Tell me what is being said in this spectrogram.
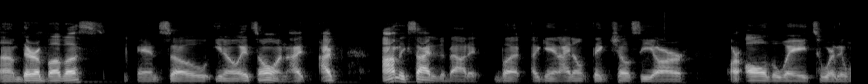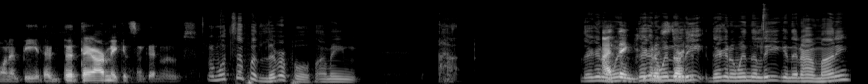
Um, they're above us, and so you know it's on. I I've, I'm excited about it, but again, I don't think Chelsea are are all the way to where they want to be. They're, but they are making some good moves. And what's up with Liverpool? I mean, they're gonna I win. They're they're gonna win the league. They're gonna win the league and they don't have money.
